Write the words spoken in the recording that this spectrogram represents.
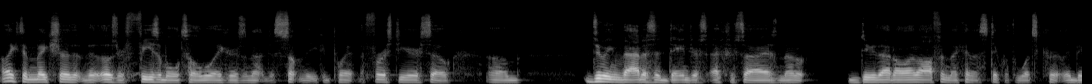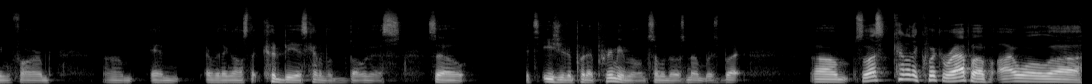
I like to make sure that, that those are feasible tillable acres and not just something that you could plant the first year. So, um, doing that is a dangerous exercise, and I don't do that all that often. I kind of stick with what's currently being farmed, um, and everything else that could be is kind of a bonus. So it's easier to put a premium on some of those numbers. But um, so that's kind of the quick wrap up. I will uh,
